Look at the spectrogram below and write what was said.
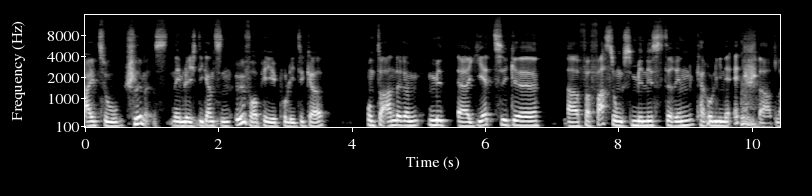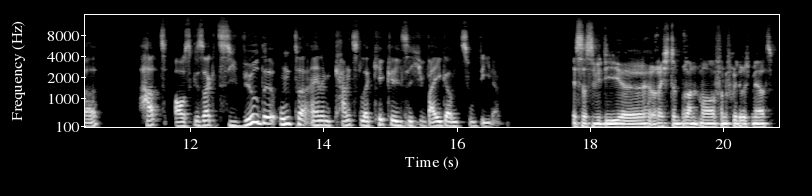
allzu Schlimmes, nämlich die ganzen ÖVP-Politiker, unter anderem mit äh, jetzige äh, Verfassungsministerin Caroline Edstadler, hat ausgesagt, sie würde unter einem Kanzler Kickel sich weigern zu dienen. Ist das wie die äh, rechte Brandmauer von Friedrich Merz?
